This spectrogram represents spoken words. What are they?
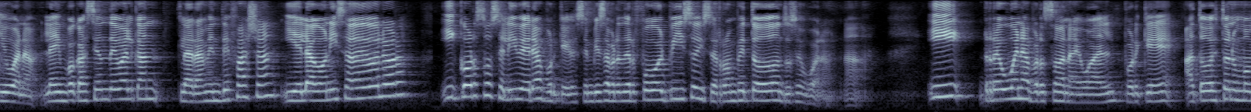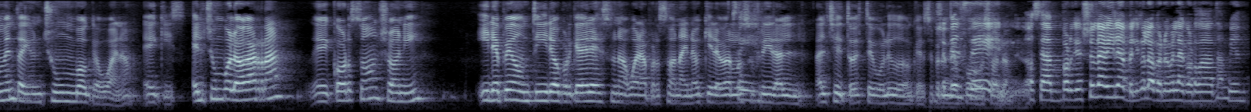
Y bueno, la invocación de Balkan claramente falla y él agoniza de dolor y Corso se libera porque se empieza a prender fuego al piso y se rompe todo, entonces bueno, nada. Y re buena persona igual, porque a todo esto en un momento hay un chumbo que bueno, X. El chumbo lo agarra, eh, Corso, Johnny, y le pega un tiro porque él es una buena persona y no quiere verlo Sí. sufrir al, al cheto este boludo que se Yo prende fuego pensé, solo. o sea, porque yo la vi la película, pero no me la acordaba también.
